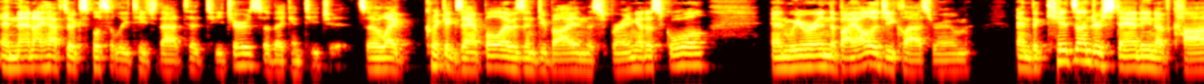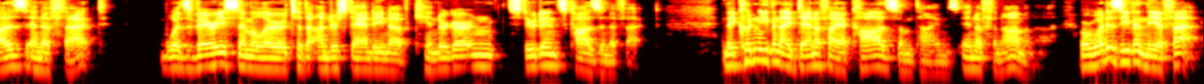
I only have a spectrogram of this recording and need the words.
and then I have to explicitly teach that to teachers so they can teach it. So, like, quick example I was in Dubai in the spring at a school, and we were in the biology classroom, and the kids' understanding of cause and effect was very similar to the understanding of kindergarten students' cause and effect. They couldn't even identify a cause sometimes in a phenomena, or what is even the effect.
